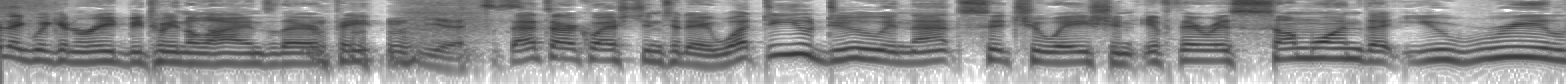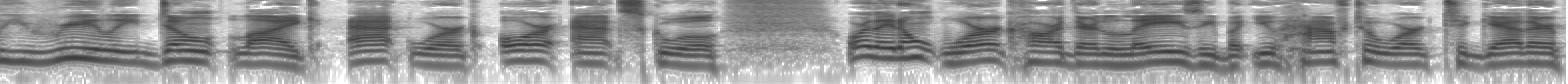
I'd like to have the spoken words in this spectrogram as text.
think we can read between the lines there, Pete. Yes. That's our question today. What do you do in that situation if there is someone that you really, really don't like at work or at school? Or they don't work hard, they're lazy, but you have to work together.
